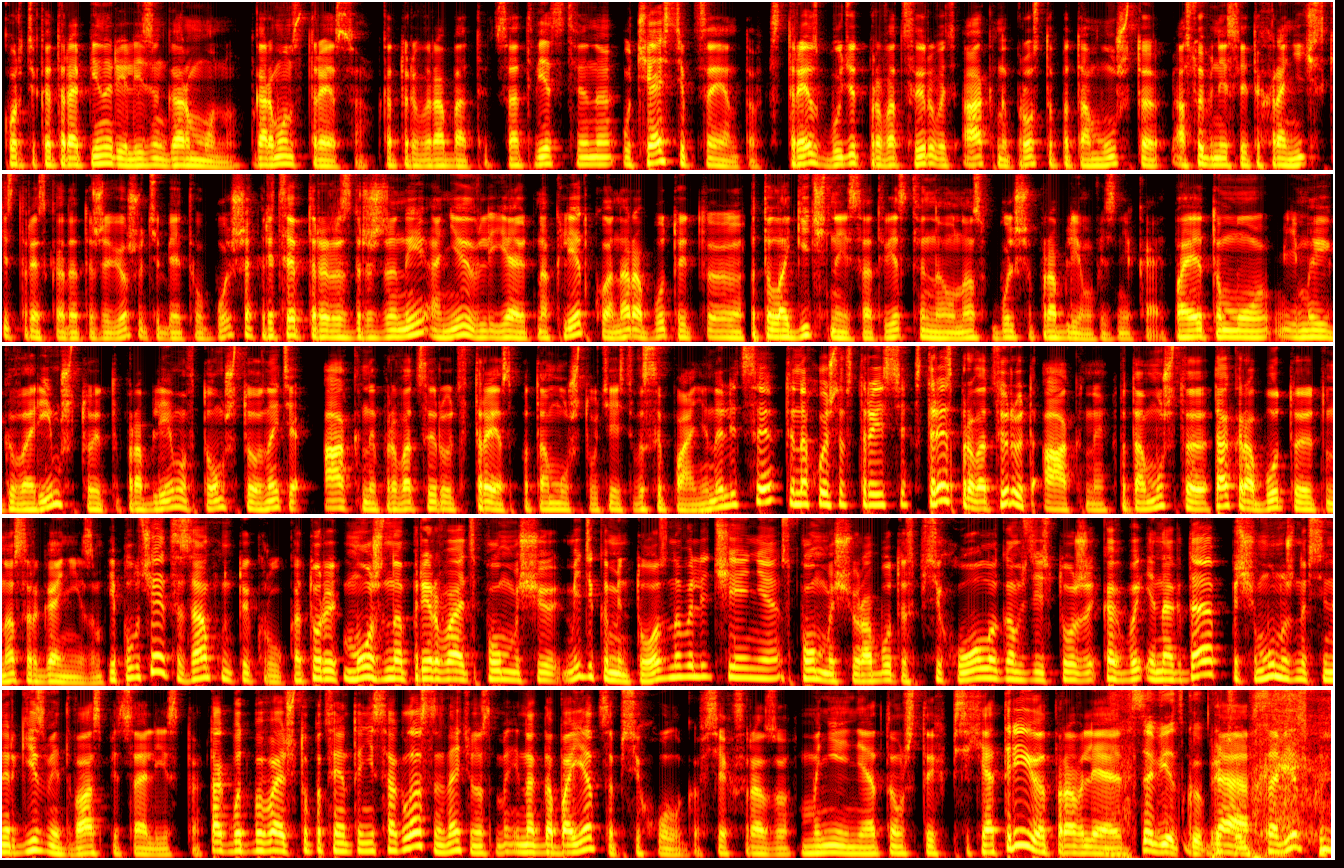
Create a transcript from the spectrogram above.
кортикотерапин релизинг гормону, гормон стресса, который вырабатывает. Соответственно, у части пациентов стресс будет провоцировать акне просто потому, что, особенно если это хронический стресс, когда ты живешь, у тебя этого больше, рецепторы раздражены, они влияют на клетку, она работает э, патологично, и, соответственно, у нас больше проблем возникает. Поэтому и мы и говорим, что эта проблема в том, что, знаете, акне провоцирует стресс, потому что у тебя есть высыпание на лице, ты находишься в стрессе. Стресс провоцирует акне, потому что что так работает у нас организм. И получается замкнутый круг, который можно прервать с помощью медикаментозного лечения, с помощью работы с психологом здесь тоже. Как бы иногда, почему нужно в синергизме два специалиста? Так вот бывает, что пациенты не согласны. Знаете, у нас иногда боятся психологов. Всех сразу мнение о том, что их в психиатрию отправляют. Советскую причем. Да, в советскую.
